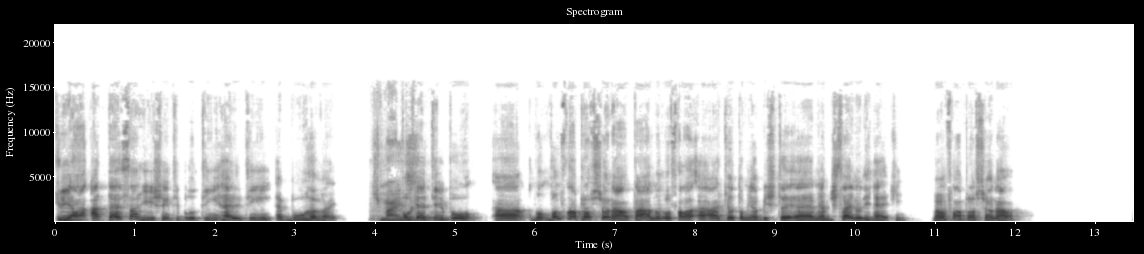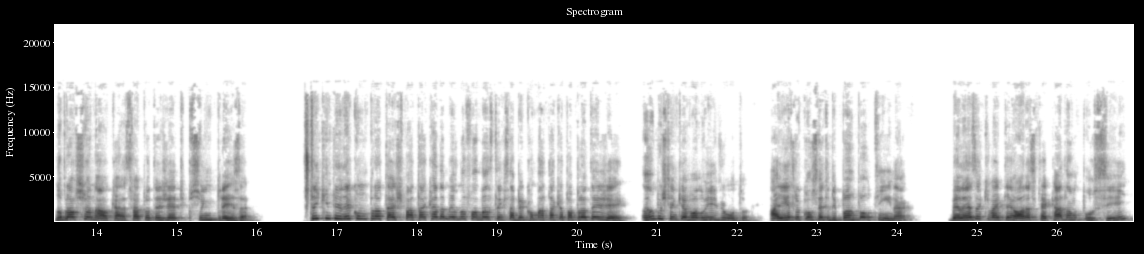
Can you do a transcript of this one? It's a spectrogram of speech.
Criar até essa rixa entre Blue Team e Red Team é burra, velho. Demais. Porque, tipo, uh, vamos falar profissional, tá? Não vou falar. Uh, aqui eu tô me, abstra é, me abstraindo de hacking. Mas vamos falar profissional. No profissional, cara, você vai proteger, tipo, sua empresa. Você tem que entender como protege para atacar da mesma forma você tem que saber como ataca para proteger. Ambos têm que evoluir junto. Aí entra o conceito de Purple Team, né? Beleza que vai ter horas que é cada um por si,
